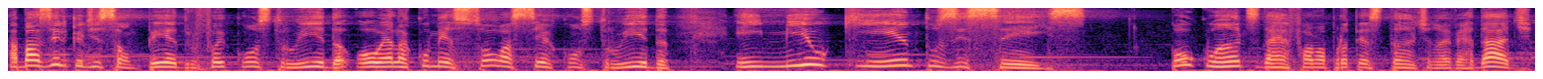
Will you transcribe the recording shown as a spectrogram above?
A Basílica de São Pedro foi construída, ou ela começou a ser construída, em 1506, pouco antes da Reforma Protestante, não é verdade?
